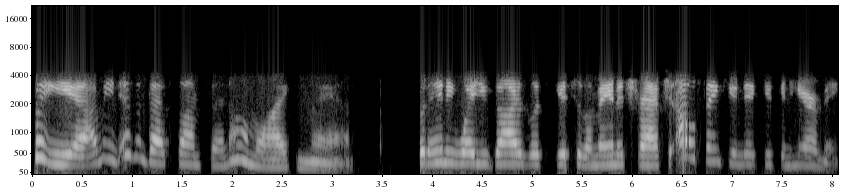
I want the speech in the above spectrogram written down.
But yeah, I mean, isn't that something? I'm like, man. But anyway, you guys, let's get to the main attraction. Oh, thank you, Nick. You can hear me.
